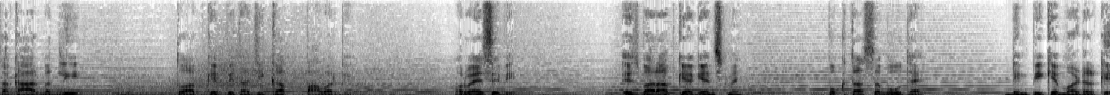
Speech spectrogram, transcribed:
सरकार बदली तो आपके पिताजी का पावर भी। और वैसे भी, इस बार आपके अगेंस्ट में पुख्ता सबूत है। डिम्पी के मर्डर के।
